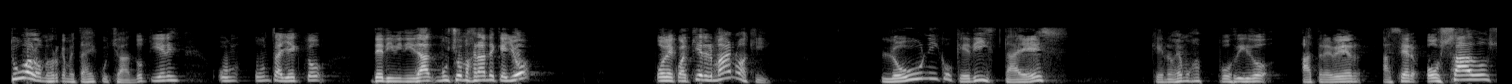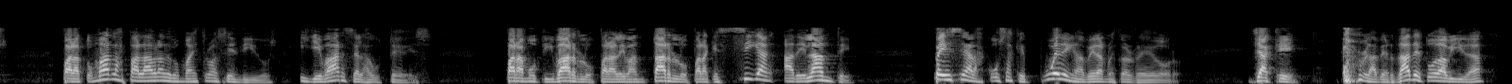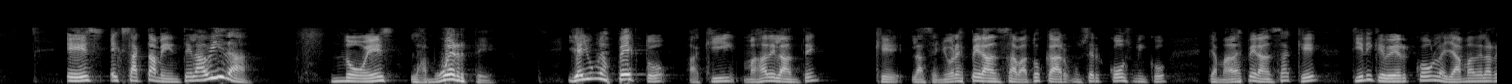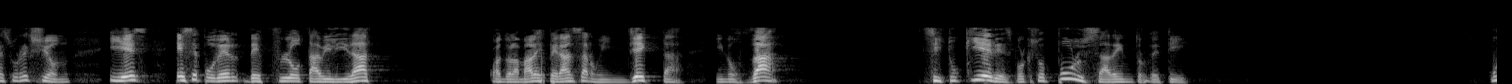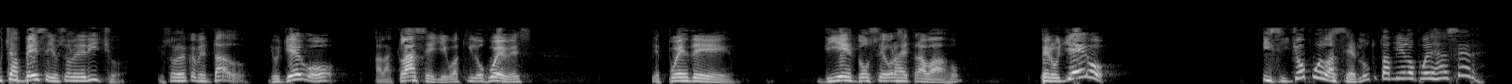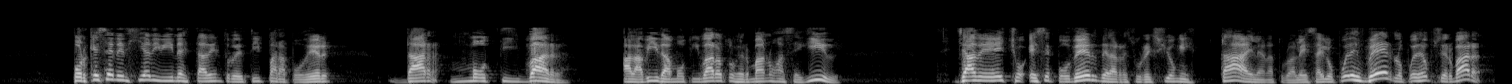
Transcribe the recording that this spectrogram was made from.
tú a lo mejor que me estás escuchando tienes un, un trayecto de divinidad mucho más grande que yo, o de cualquier hermano aquí. Lo único que dista es que nos hemos podido atrever a ser osados para tomar las palabras de los maestros ascendidos y llevárselas a ustedes, para motivarlos, para levantarlos, para que sigan adelante, pese a las cosas que pueden haber a nuestro alrededor ya que la verdad de toda vida es exactamente la vida, no es la muerte. Y hay un aspecto aquí más adelante que la señora Esperanza va a tocar, un ser cósmico llamada Esperanza, que tiene que ver con la llama de la resurrección y es ese poder de flotabilidad. Cuando la amada Esperanza nos inyecta y nos da, si tú quieres, porque eso pulsa dentro de ti. Muchas veces yo se lo he dicho, yo se lo he comentado. Yo llego a la clase, llego aquí los jueves, después de 10, 12 horas de trabajo, pero llego. Y si yo puedo hacerlo, tú también lo puedes hacer. Porque esa energía divina está dentro de ti para poder dar, motivar a la vida, motivar a otros hermanos a seguir. Ya de hecho, ese poder de la resurrección está en la naturaleza y lo puedes ver, lo puedes observar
